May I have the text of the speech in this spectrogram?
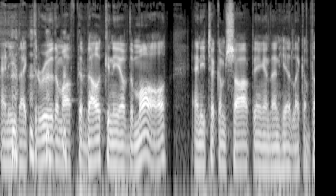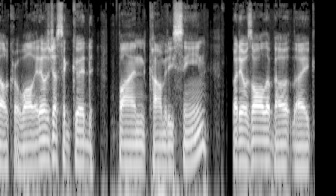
And he like threw them off the balcony of the mall, and he took them shopping, and then he had like a Velcro wallet. It was just a good, fun comedy scene, but it was all about like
